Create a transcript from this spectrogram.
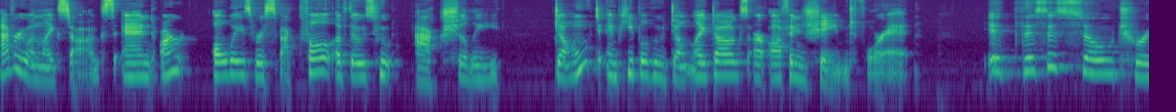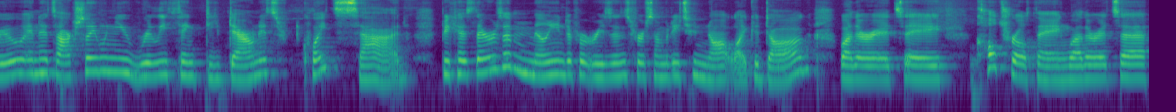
everyone likes dogs and aren't always respectful of those who actually don't. And people who don't like dogs are often shamed for it. It this is so true and it's actually when you really think deep down it's quite sad because there's a million different reasons for somebody to not like a dog whether it's a cultural thing whether it's a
